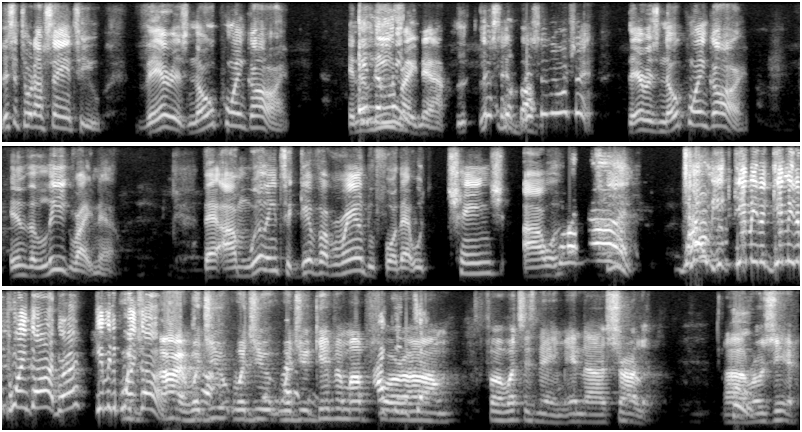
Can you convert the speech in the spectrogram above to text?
Listen to what I'm saying to you. There is no point guard in the, in the league, league, right now. L- listen, listen to what I'm saying. There is no point guard in the league right now that I'm willing to give up Randle for that would change our Why team. Tell me, give me the give me the point guard, bro. Give me the point would guard. all right, would you would you would you give him up for um for what's his name in uh, Charlotte? Uh, Rozier.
